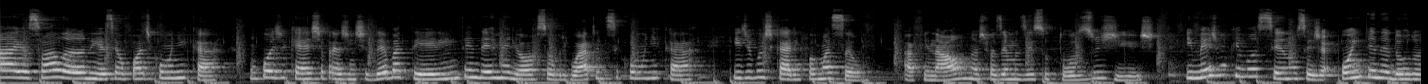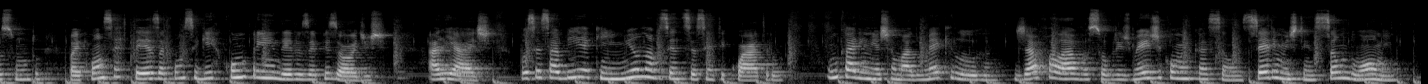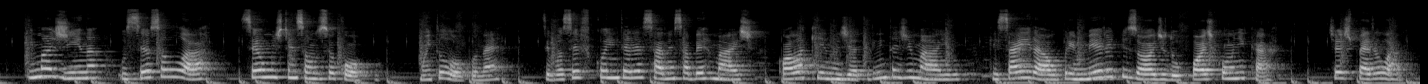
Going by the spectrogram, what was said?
Olá, eu sou a Alana e esse é o Pode Comunicar, um podcast para a gente debater e entender melhor sobre o ato de se comunicar e de buscar informação. Afinal, nós fazemos isso todos os dias. E mesmo que você não seja o entendedor do assunto, vai com certeza conseguir compreender os episódios. Aliás, você sabia que em 1964 um carinha chamado McLuhan já falava sobre os meios de comunicação serem uma extensão do homem? Imagina o seu celular ser uma extensão do seu corpo. Muito louco, né? Se você ficou interessado em saber mais, cola aqui no dia 30 de maio que sairá o primeiro episódio do Pode Comunicar. Te espero lá!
